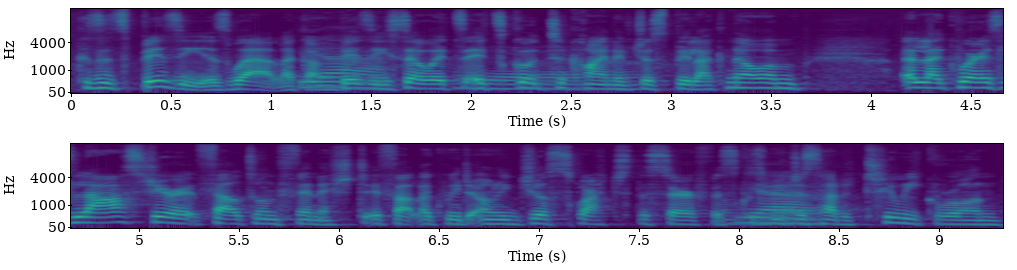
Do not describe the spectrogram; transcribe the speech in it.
because it's busy as well. Like I'm busy, so it's it's good to kind of just be like, no, I'm. Like whereas last year it felt unfinished, it felt like we'd only just scratched the surface because Yeah. we just had a two week run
